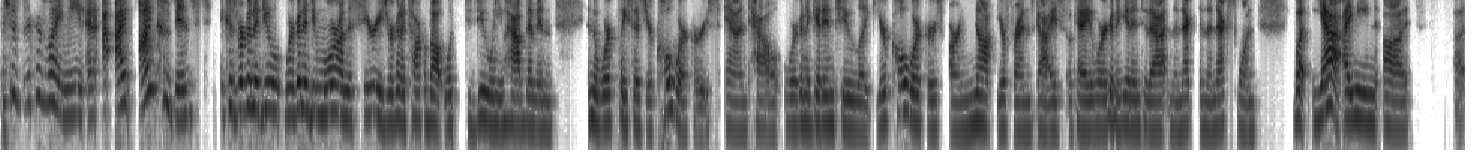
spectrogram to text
This is this is what I mean. And I, I I'm convinced because we're gonna do we're gonna do more on this series. We're gonna talk about what to do when you have them in in the workplace as your coworkers and how we're going to get into like your coworkers are not your friends guys okay we're going to get into that in the next in the next one but yeah i mean uh, uh,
